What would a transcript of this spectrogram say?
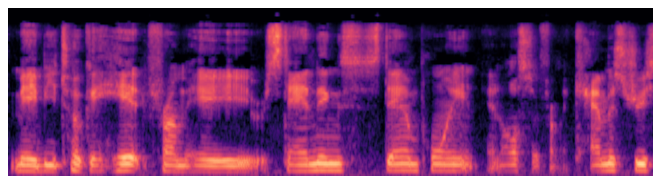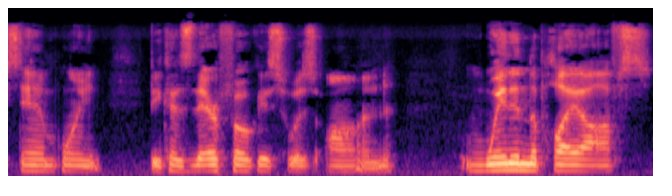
maybe took a hit from a standings standpoint and also from a chemistry standpoint because their focus was on winning the playoffs.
